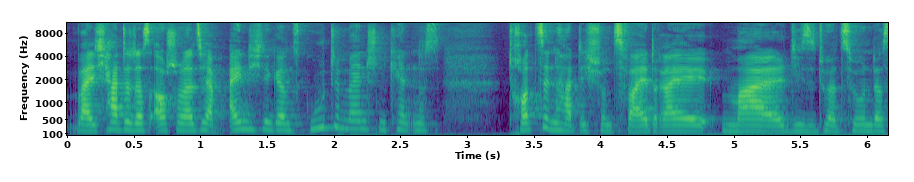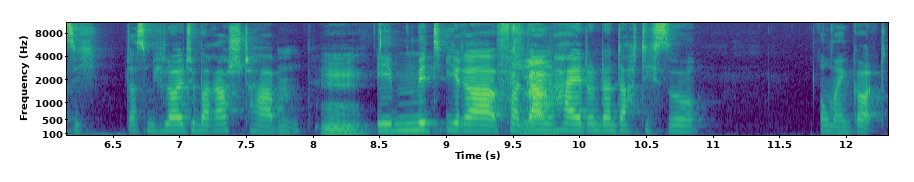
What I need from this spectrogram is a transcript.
weil ich hatte das auch schon, also ich habe eigentlich eine ganz gute Menschenkenntnis, trotzdem hatte ich schon zwei, drei Mal die Situation, dass ich, dass mich Leute überrascht haben, Mhm. eben mit ihrer Vergangenheit und dann dachte ich so, oh mein Gott,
